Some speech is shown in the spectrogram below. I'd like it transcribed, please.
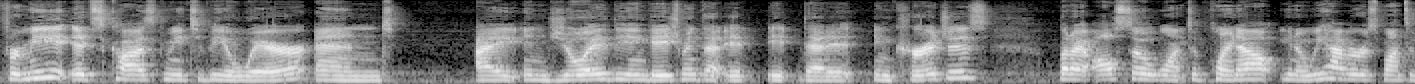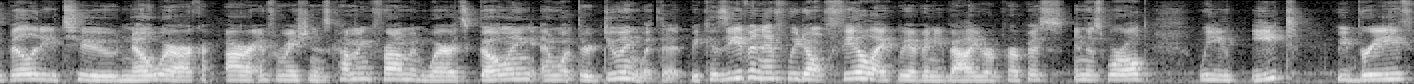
for me it's caused me to be aware and I enjoy the engagement that it, it that it encourages, but I also want to point out, you know, we have a responsibility to know where our, our information is coming from and where it's going and what they're doing with it. Because even if we don't feel like we have any value or purpose in this world, we eat, we breathe,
